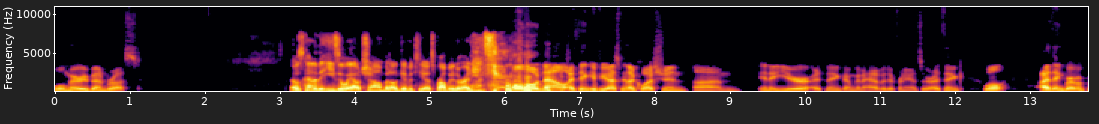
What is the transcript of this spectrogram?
we'll marry Ben Brust. That was kind of the easy way out, Shyam, but I'll give it to you. It's probably the right answer. Although now, I think if you ask me that question um, in a year, I think I'm going to have a different answer. I think, well, I think Brevin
